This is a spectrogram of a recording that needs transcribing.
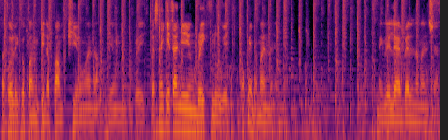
Patuloy ko pang pinapump yung ano, yung brake. Tapos nakikita niyo yung brake fluid. Okay naman. Eh. Nagle-level naman siya.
